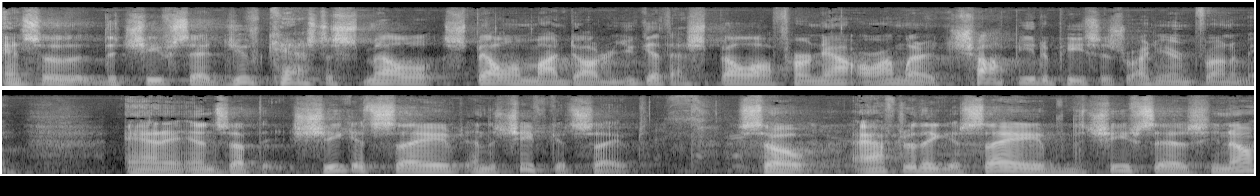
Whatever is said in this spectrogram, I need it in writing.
and so the chief said, You've cast a smell, spell on my daughter. You get that spell off her now, or I'm going to chop you to pieces right here in front of me. And it ends up that she gets saved and the chief gets saved. So after they get saved, the chief says, You know,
